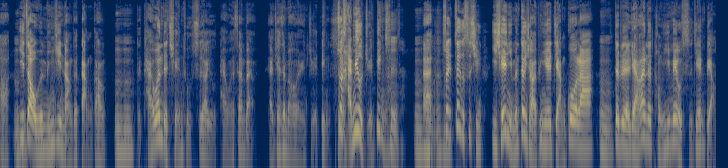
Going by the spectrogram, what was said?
啊，依照我们民进党的党纲，嗯哼，台湾的前途是要由台湾三百两千三百万人决定，所以还没有决定啊。是的。哎，所以这个事情以前你们邓小平也讲过啦，嗯，对不对？两岸的统一没有时间表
